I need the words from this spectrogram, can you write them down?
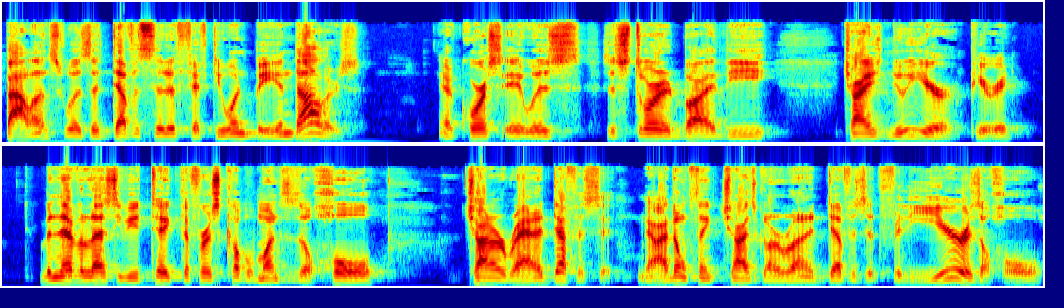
balance was a deficit of $51 billion. And of course, it was distorted by the Chinese New Year period. But nevertheless, if you take the first couple months as a whole, China ran a deficit. Now, I don't think China's going to run a deficit for the year as a whole.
